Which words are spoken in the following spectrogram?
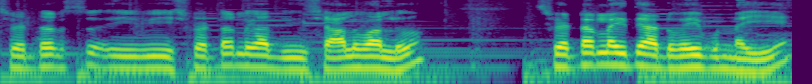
స్వెటర్స్ ఇవి స్వెటర్లు కాదు ఇవి శాలువాలు స్వెటర్లు అయితే అటువైపు ఉన్నాయి.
